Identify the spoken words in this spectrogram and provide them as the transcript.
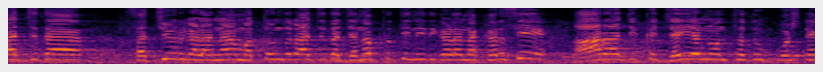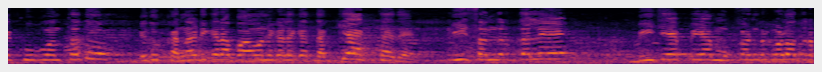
ರಾಜ್ಯದ ಸಚಿವರುಗಳನ್ನ, ಮತ್ತೊಂದು ರಾಜ್ಯದ ಜನಪ್ರತಿನಿಧಿಗಳನ್ನ ಕರೆಸಿ ಆ ರಾಜ್ಯಕ್ಕೆ ಜೈ ಅನ್ನುವಂಥದ್ದು ಘೋಷಣೆ ಕೂಗುವಂಥದ್ದು ಇದು ಕನ್ನಡಿಗರ ಭಾವನೆಗಳಿಗೆ ಧಕ್ಕೆ ಆಗ್ತಾ ಇದೆ. ಈ ಸಂದರ್ಭದಲ್ಲಿ ಬಿಜೆಪಿಯ ಮುಖಂಡರುಗಳು ಅದರ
